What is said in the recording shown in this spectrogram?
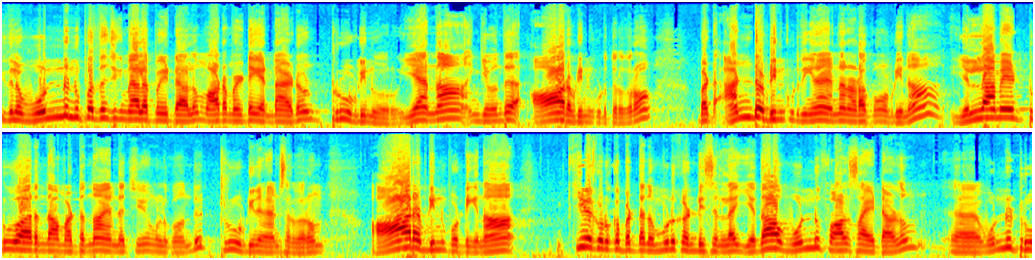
இதில் ஒன்று முப்பத்தஞ்சுக்கு மேலே போயிட்டாலும் ஆட்டோமேட்டிக்காக என்ன ஆகிடும் ட்ரூ அப்படின்னு வரும். ஏன்னா இங்கே வந்து ஆர் அப்படின்னு கொடுத்துருக்குறோம். பட் அண்ட் அப்படின்னு கொடுத்தீங்கன்னா என்ன நடக்கும் அப்படின்னா எல்லாமே ட்ரூவாக இருந்தால் மட்டும்தான் என்ன செய்யும்? உங்களுக்கு வந்து ட்ரூ அப்படின்னு ஆன்சர் வரும். ஆர் அப்படின்னு போட்டிங்கன்னா கீழே கொடுக்கப்பட்ட அந்த மூணு கண்டிஷனில் எதாவது ஒன்று ஃபால்ஸ் ஆகிட்டாலும் ஒன்று ட்ரூ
